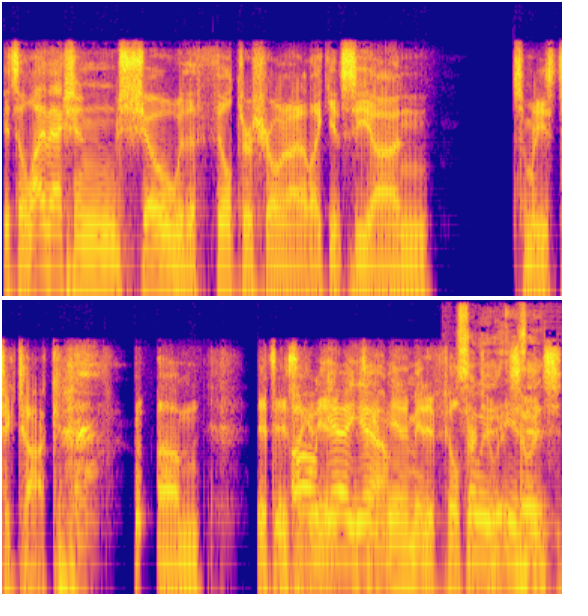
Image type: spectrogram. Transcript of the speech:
it's a live action show with a filter thrown on it, like you'd see on somebody's TikTok. um, it's it's like Oh, an, yeah, it's like an yeah. animated filter So to it. so it's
